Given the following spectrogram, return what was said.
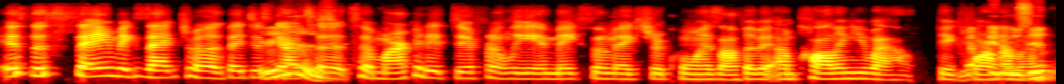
it's the same exact drug. They just it got is. to to market it differently and make some extra coins off of it. I'm calling you out. Big yep. pharma. And Ozempic,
